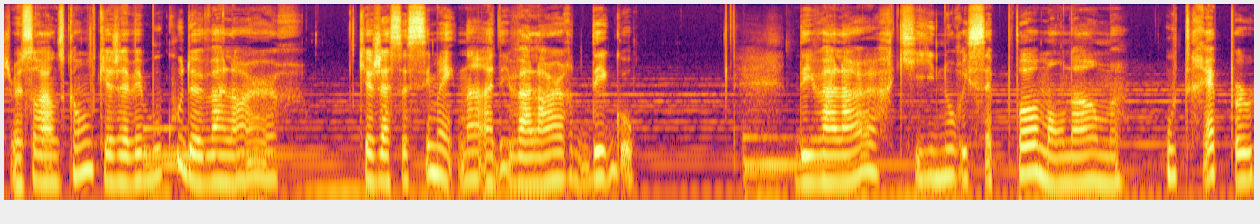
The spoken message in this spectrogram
Je me suis rendu compte que j'avais beaucoup de valeurs que j'associe maintenant à des valeurs d'ego. Des valeurs qui nourrissaient pas mon âme, ou très peu.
